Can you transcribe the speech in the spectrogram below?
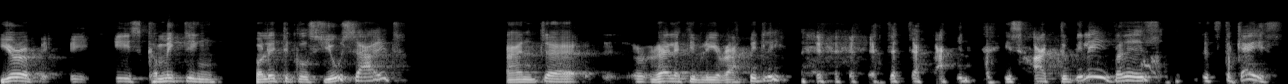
Europe is committing political suicide and uh, relatively rapidly. it's hard to believe, but it's, it's the case.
